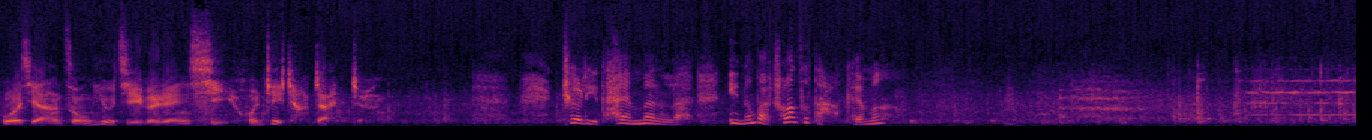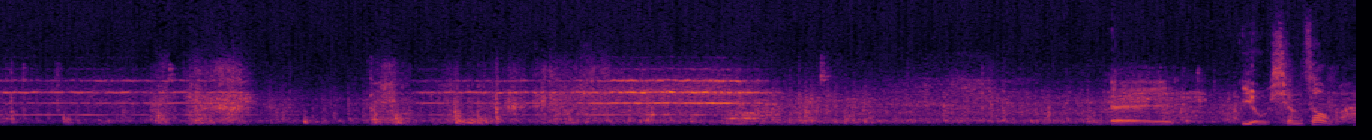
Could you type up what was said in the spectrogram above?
我想总有几个人喜欢这场战争。这里太闷了，你能把窗子打开吗？呃，有香皂吗？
